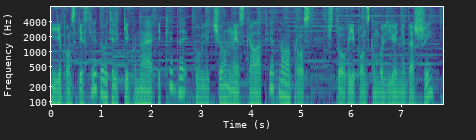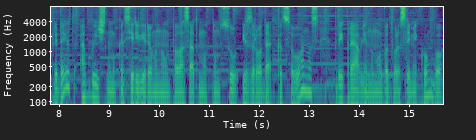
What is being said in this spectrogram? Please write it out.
Японский исследователь Кикуная Икеда увлеченно искал ответ на вопрос, что в японском бульоне даши придает обычному консервированному полосатому тунцу из рода кацуанос, приправленному водорослями комбо,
